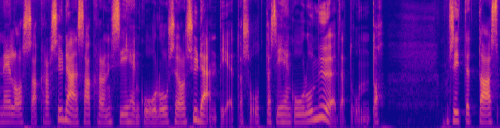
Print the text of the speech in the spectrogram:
nelossakra, sydänsakra, niin siihen kuuluu, se on sydäntietoisuutta, siihen kuuluu myötätunto. Sitten taas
